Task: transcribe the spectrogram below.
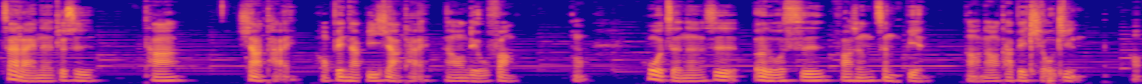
再来呢，就是他下台，哦，被人家逼下台，然后流放，或者呢是俄罗斯发生政变啊，然后他被囚禁，好，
